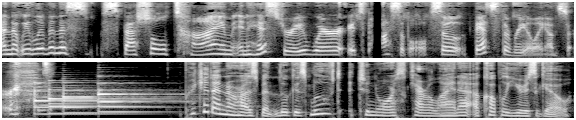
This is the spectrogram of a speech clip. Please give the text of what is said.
and that we live in this special time in history where it's possible. So that's the real answer. Bridget and her husband Lucas moved to North Carolina a couple years ago.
